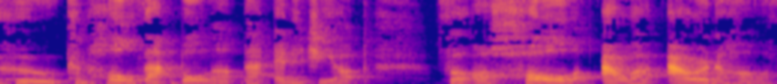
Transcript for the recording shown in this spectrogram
who can hold that ball up that energy up for a whole hour hour and a half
